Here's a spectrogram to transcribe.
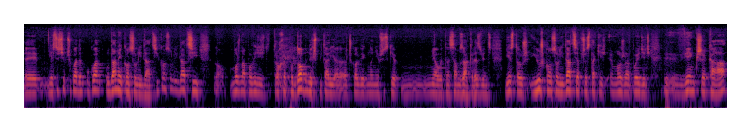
Y, Jesteście przykładem udanej konsolidacji. Konsolidacji, no, można powiedzieć, trochę podobnych szpitali, aczkolwiek no, nie wszystkie mm, miały ten sam zakres, więc jest to już, już konsolidacja przez takie, można powiedzieć, y, większe K.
